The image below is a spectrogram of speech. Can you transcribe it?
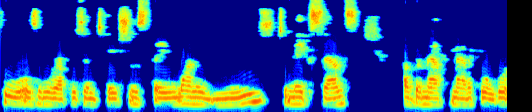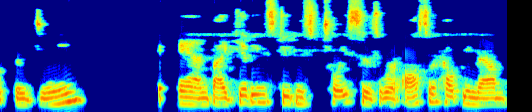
tools and representations they want to use to make sense of the mathematical work they're doing? And by giving students choices, we're also helping them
